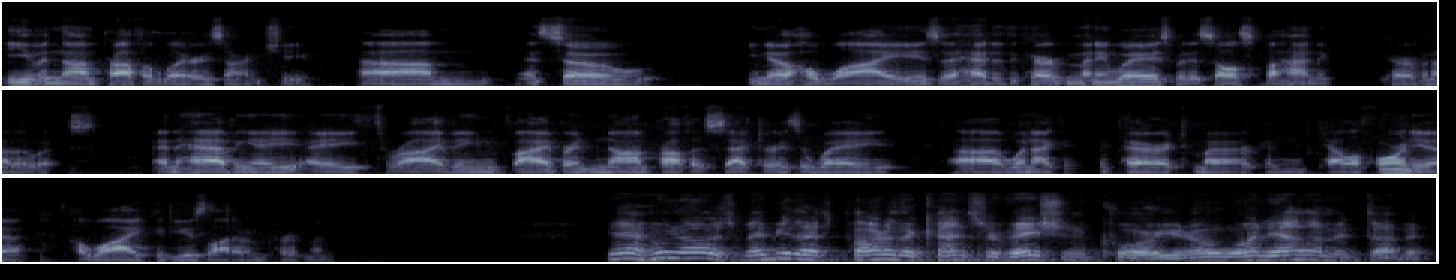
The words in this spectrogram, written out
even nonprofit lawyers aren't cheap, um, and so you know, Hawaii is ahead of the curve in many ways, but it's also behind the curve in other ways and having a, a thriving, vibrant nonprofit sector is a way, uh, when I compare it to my work in California, Hawaii could use a lot of improvement. Yeah, who knows? Maybe that's part of the conservation corps, you know, one element of it.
